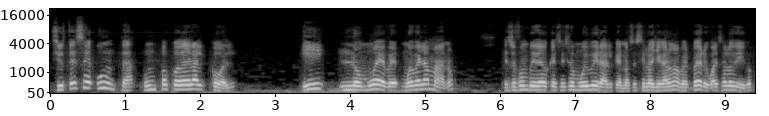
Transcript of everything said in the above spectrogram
si usted se unta un poco del alcohol y lo mueve, mueve la mano, eso fue un video que se hizo muy viral, que no sé si lo llegaron a ver, pero igual se lo digo.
